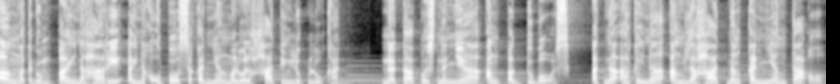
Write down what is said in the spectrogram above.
Ang matagumpay na hari ay nakaupo sa kanyang maluwalhating luklukan. Natapos na niya ang pagtubos at naakay na ang lahat ng kanyang tao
